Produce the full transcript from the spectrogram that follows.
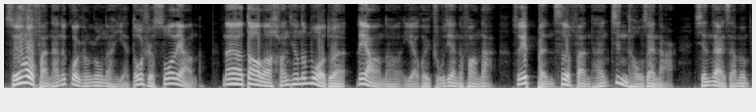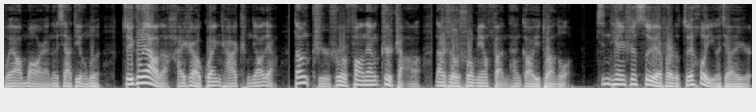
随后反弹的过程中呢，也都是缩量的。那要到了行情的末端，量能也会逐渐的放大。所以本次反弹尽头在哪儿？现在咱们不要贸然的下定论，最重要的还是要观察成交量。当指数放量滞涨，那就说明反弹告一段落。今天是四月份的最后一个交易日，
